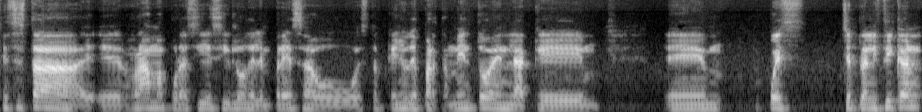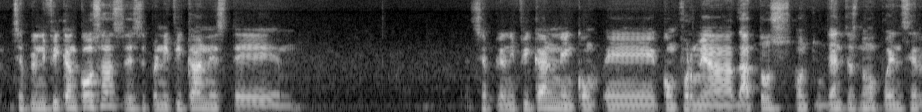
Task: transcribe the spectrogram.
es esta eh, eh, rama, por así decirlo, de la empresa o este pequeño departamento en la que em, pues se planifican, se planifican cosas, eh, se planifican este se planifican en, conforme a datos contundentes, ¿no? Pueden ser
